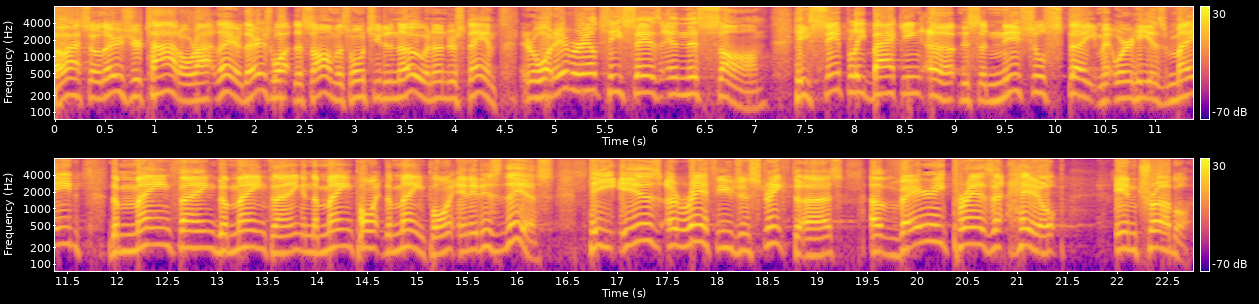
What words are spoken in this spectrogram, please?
All right, so there's your title right there. There's what the psalmist wants you to know and understand. Whatever else he says in this psalm, he's simply backing up this initial statement where he has made the main thing the main thing and the main point the main point, and it is this He is a refuge and strength to us, a very present help in trouble.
